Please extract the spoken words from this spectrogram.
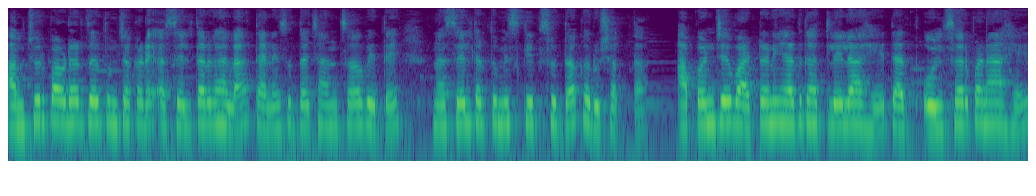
आमचूर पावडर जर तुमच्याकडे असेल तर घाला त्याने सुद्धा छान चव येते. नसेल तर तुम्ही स्किपसुद्धा करू शकता. आपण जे वाटण ह्यात घातलेलं आहे त्यात ओलसरपणा आहे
